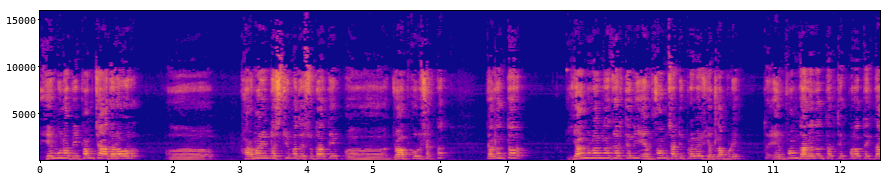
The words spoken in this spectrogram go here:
हे मुलं बी फार्मच्या आधारावर फार्मा इंडस्ट्रीमध्ये सुद्धा ते जॉब करू शकतात. त्यानंतर या मुलांना जर त्यांनी एम फॉर्मसाठी प्रवेश घेतला पुढे तर एम फॉर्म झाल्यानंतर ते परत एकदा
